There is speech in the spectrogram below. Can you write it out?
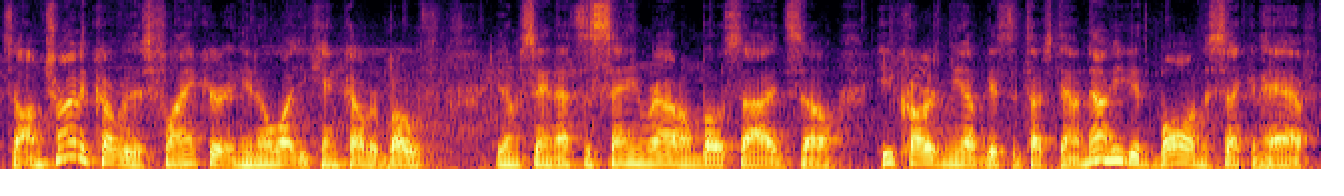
So I'm trying to cover this flanker, and you know what? You can't cover both. You know what I'm saying? That's the same route on both sides. So he cars me up, gets the touchdown. Now he gets ball in the second half.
